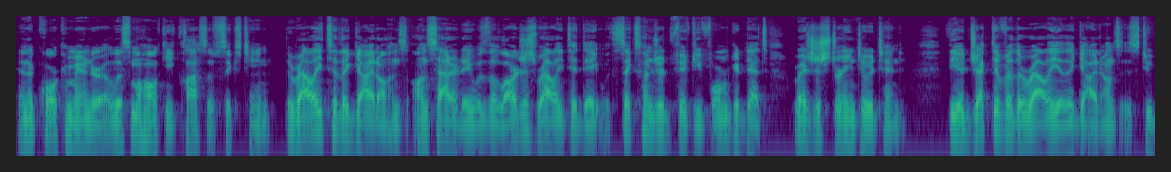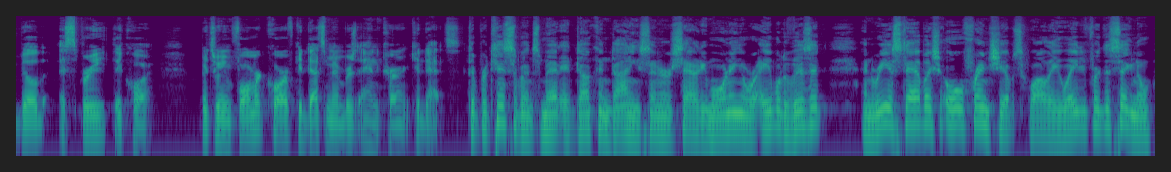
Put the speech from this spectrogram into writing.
and the Corps Commander Alyssa Michalke, Class of 16. The rally to the Guidons on Saturday was the largest rally to date, with 650 former cadets registering to attend. The objective of the Rally of the Guidons is to build esprit de corps, between former Corps of Cadets members and current cadets. The participants met at Duncan Dining Center Saturday morning and were able to visit and reestablish old friendships while they waited for the signal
